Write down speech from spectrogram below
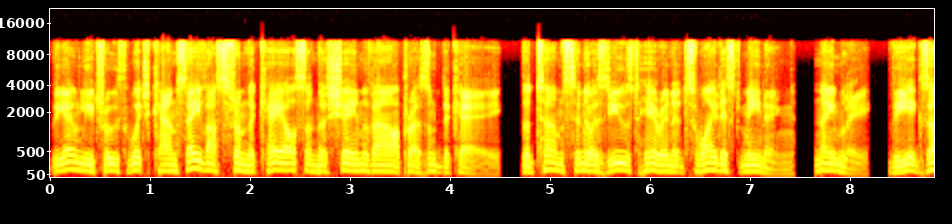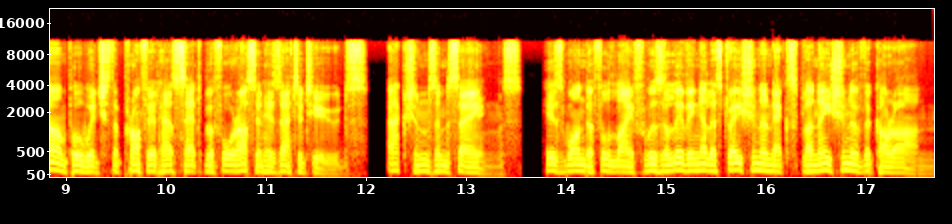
the only truth which can save us from the chaos and the shame of our present decay. The term sunnah is used here in its widest meaning, namely, the example which the Prophet has set before us in his attitudes, actions and sayings. His wonderful life was a living illustration and explanation of the Quran,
